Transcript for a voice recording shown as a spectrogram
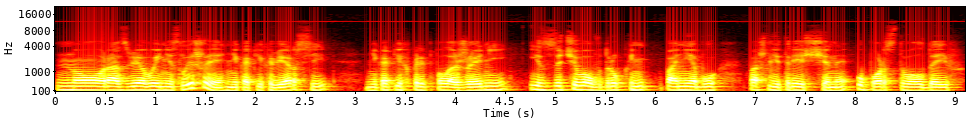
Но разве вы не слышали никаких версий, никаких предположений, из-за чего вдруг по небу пошли трещины, упорствовал Дэйв.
